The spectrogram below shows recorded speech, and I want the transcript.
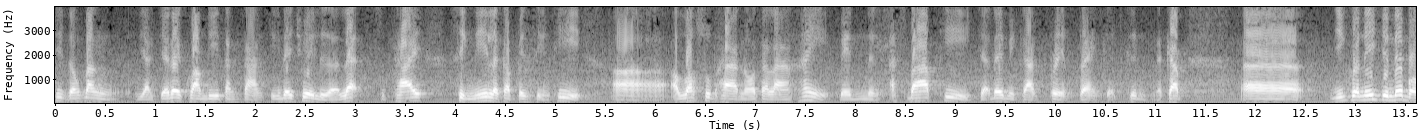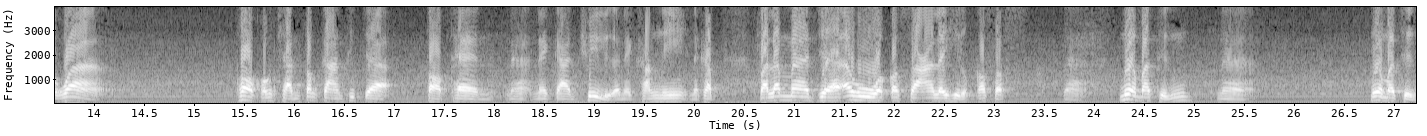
ที่ต้องตั้ง อยากจะได้ความดีต่าง ๆ จึงได้ช่วยเหลือ และสุดท้ายสิ่งนี้แหละก็เป็นสิ่งที่อัลลอฮฺสุบฮานอตาลาให้เป็นหนึ่งอัสบาบที่จะได้มีการเปลี่ยนแปลงเกิดขึ้นนะครับ หญิงคนนี้จึงได้บอกว่า พ่อของฉันต้องการที่จะตอบแทนนะฮะในการช่วยเหลือในครั้งนี้นะครับฟาลามาจาอะฮูวกซาอะลฮิลกซัสนะเมื่อมาถึงนะเมื่อมาถึง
